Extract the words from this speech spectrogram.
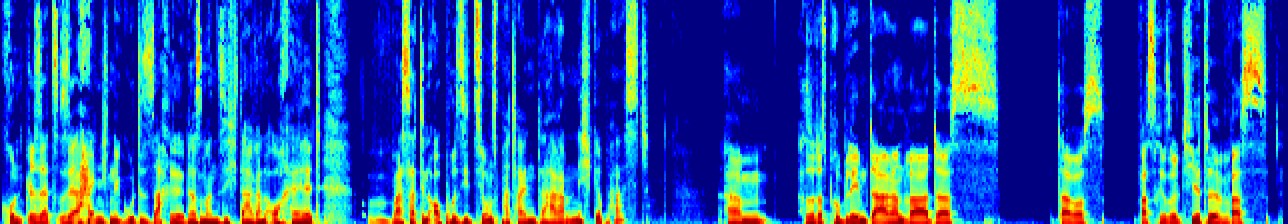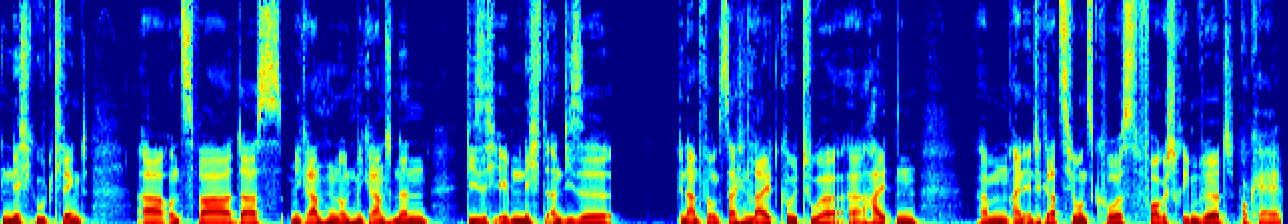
Grundgesetz ist ja eigentlich eine gute Sache, dass man sich daran auch hält. Was hat den Oppositionsparteien daran nicht gepasst? Ähm, also das Problem daran war, dass daraus was resultierte, was nicht gut klingt. Äh, und zwar, dass Migranten und Migrantinnen, die sich eben nicht an diese in Anführungszeichen mhm. Leitkultur äh, halten, ähm, ein Integrationskurs vorgeschrieben wird. Okay.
